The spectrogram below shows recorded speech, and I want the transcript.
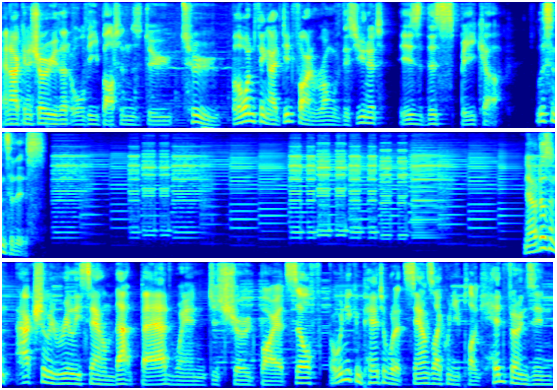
and I can assure you that all the buttons do too. But the one thing I did find wrong with this unit is the speaker. Listen to this. Now it doesn't actually really sound that bad when just showed by itself, but when you compare to what it sounds like when you plug headphones in,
